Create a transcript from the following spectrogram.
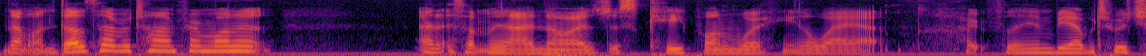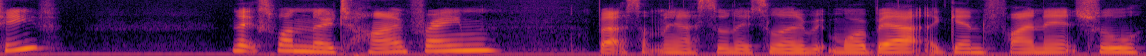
That one does have a time frame on it. And it's something I know I just keep on working away at, hopefully, and be able to achieve. Next one, no time frame, but something I still need to learn a bit more about. Again, financial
